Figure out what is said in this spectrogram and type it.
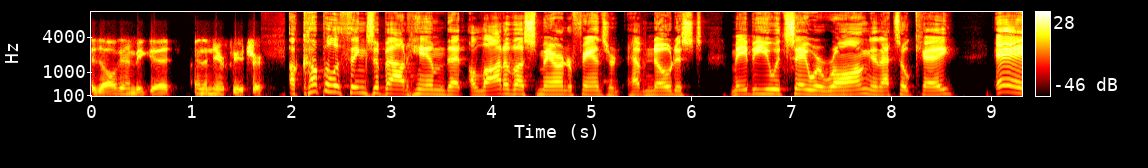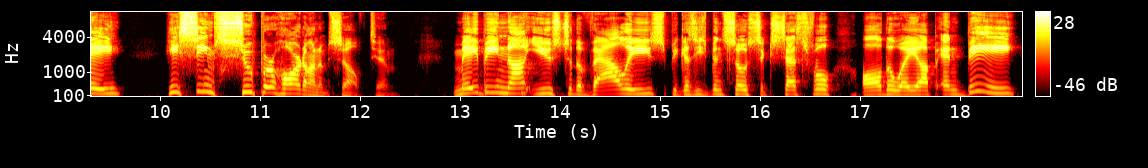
is all going to be good in the near future. A couple of things about him that a lot of us Mariner fans are, have noticed. Maybe you would say we're wrong, and that's okay. A, he seems super hard on himself, Tim. Maybe not used to the valleys because he's been so successful all the way up. And B,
